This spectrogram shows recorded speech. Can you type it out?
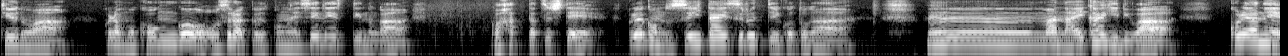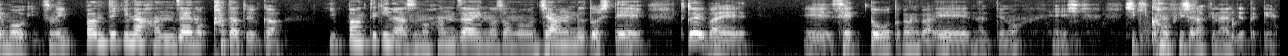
ていうのは、これはもう今後、おそらくこの SNS っていうのが、こう発達して、これは今度衰退するっていうことが、うーん、まあない限りは、これはね、もうその一般的な犯罪の型というか、一般的なその犯罪のそのジャンルとして、例えば、えー、えー、窃盗とかなんか、えー、なんていうの、えー、引き込みじゃなくて何て言ったっけ、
